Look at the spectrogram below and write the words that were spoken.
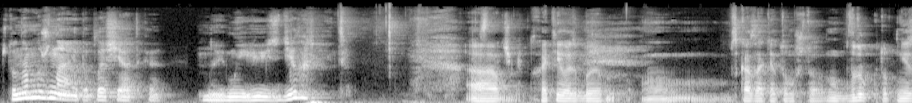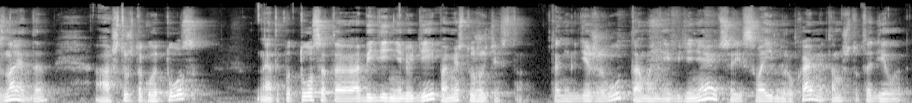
что нам нужна эта площадка. Ну и мы ее и сделали. А, хотелось бы сказать о том, что ну, вдруг кто-то не знает, да, а что же такое ТОС? Так вот, ТОС – это объединение людей по месту жительства. Вот они где живут, там они объединяются и своими руками там что-то делают.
